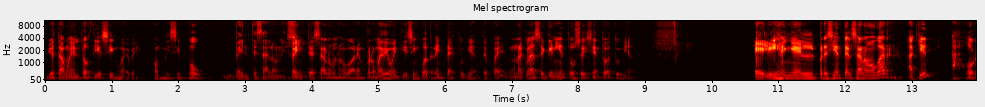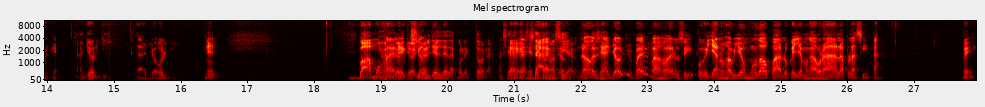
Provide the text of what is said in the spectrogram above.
Yo estaba en el 219 con Missy Bow. 20 salones. 20 salones hogares. En promedio 25 a 30 estudiantes. Pues una clase de 500 o 600 estudiantes. Eligen el presidente del salón hogar. ¿A quién? A Jorge. A Georgie. A Georgie. ¿Eh? Vamos a elección. Yo, el de la colectora. Así, así te conocía. No, decía George, pues, más o menos sí, porque ya nos habíamos mudado para lo que llaman ahora la placita. ¿Ves?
